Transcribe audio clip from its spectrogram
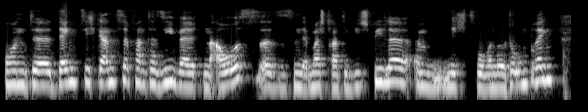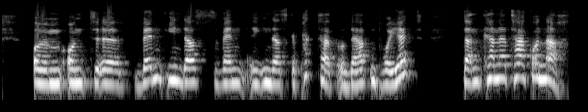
und äh, denkt sich ganze Fantasiewelten aus. Also es sind immer Strategiespiele, ähm, nichts, wo man Leute umbringt. Ähm, und äh, wenn ihn das, wenn ihn das gepackt hat und er hat ein Projekt, dann kann er Tag und Nacht.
